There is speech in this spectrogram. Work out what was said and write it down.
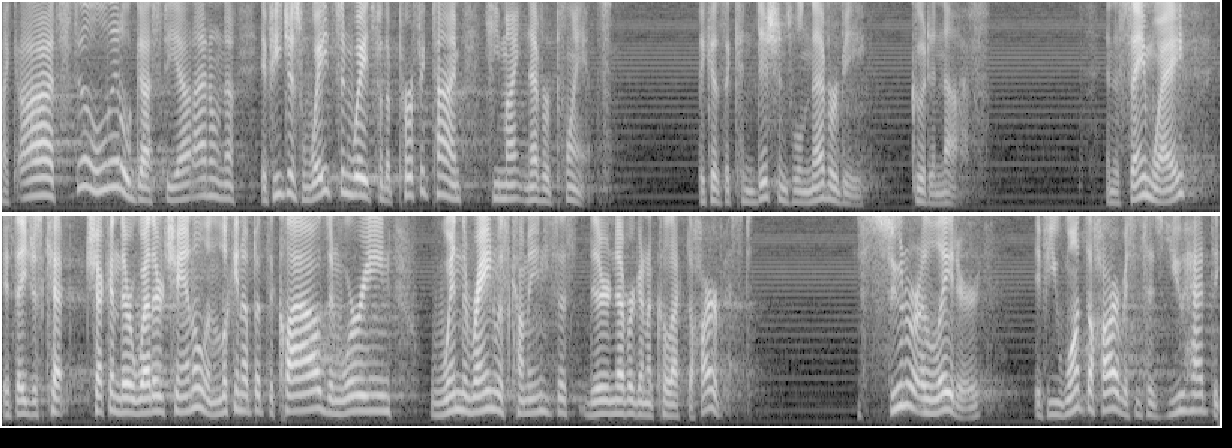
like, ah, it's still a little gusty out, I don't know. If he just waits and waits for the perfect time, he might never plant because the conditions will never be good enough. In the same way, if they just kept checking their weather channel and looking up at the clouds and worrying when the rain was coming, he says they're never going to collect the harvest. Sooner or later, if you want the harvest, he says you had to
